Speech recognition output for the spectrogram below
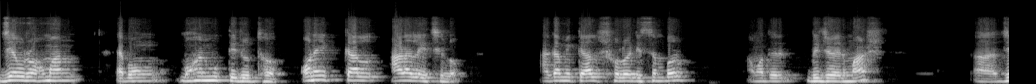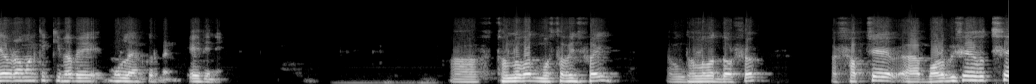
জিয়াউর রহমান এবং মহান মুক্তিযুদ্ধ অনেক কাল আড়ালেই ছিল। আগামীকাল ষোলোই ডিসেম্বর আমাদের বিজয়ের মাস। জিয়াউর রহমানকে কীভাবে মূল্যায়ন করবেন এই দিনে? আহ, ধন্যবাদ মোস্তাফিজ ভাই এবং ধন্যবাদ দর্শক। আর সবচেয়ে আহ, বড় বিষয় হচ্ছে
